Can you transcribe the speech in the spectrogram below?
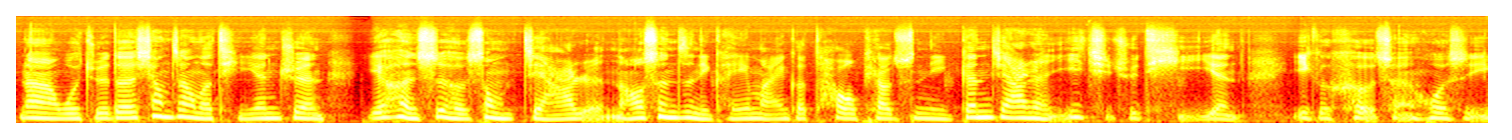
那我觉得像这样的体验券也很适合送家人，然后甚至你可以买一个套票，就是你跟家人一起去体验一个课程，或是一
